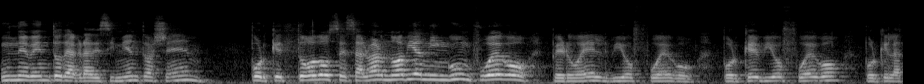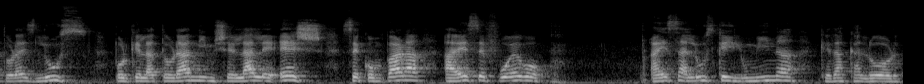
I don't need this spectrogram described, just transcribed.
un evento de agradecimiento a Hashem porque todos se salvaron, no había ningún fuego, pero él vio fuego. ¿Por qué vio fuego? Porque la Torah es luz porque la Torah Nimshelale Esh se compara a ese fuego, a esa luz que ilumina, que da calor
